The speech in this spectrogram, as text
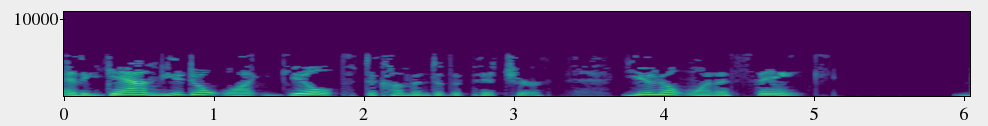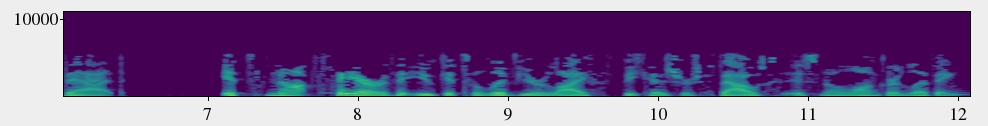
And again, you don't want guilt to come into the picture. You don't want to think that it's not fair that you get to live your life because your spouse is no longer living.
